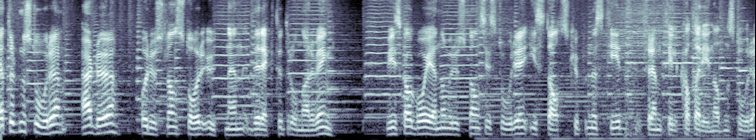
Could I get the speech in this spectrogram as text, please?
Peter den store er død, og Russland står uten en direkte tronarving. Vi skal gå gjennom Russlands historie i statskuppenes tid frem til Katarina den store.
